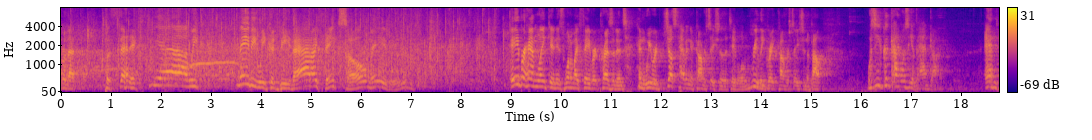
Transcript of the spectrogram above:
for that pathetic, yeah, we, maybe we could be that. I think so, maybe. Abraham Lincoln is one of my favorite presidents, and we were just having a conversation at the table, a really great conversation about was he a good guy, was he a bad guy? And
